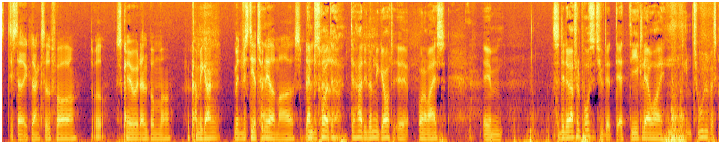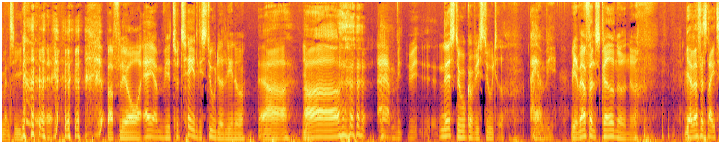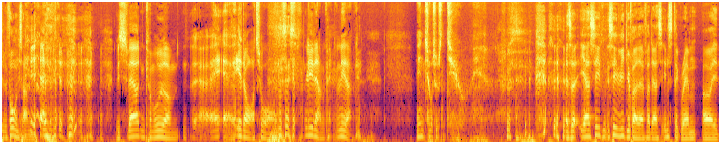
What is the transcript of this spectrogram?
det er stadig ikke lang tid for du ved, skrive et album og komme i gang. Men hvis de har turneret ja. meget, så bliver Jamen, det tror jeg, det, det har de nemlig gjort øh, undervejs. Øhm, så det er da i hvert fald positivt, at, at de ikke laver en, en tool, hvad skal man sige. Bare flere år. Ja, jamen, vi er totalt i studiet lige nu. ja, ah, Ja, jamen, vi, vi, næste uge går vi i studiet. Ja, jamen, vi, vi har i hvert fald skrevet noget nu. Vi har i hvert fald snakket i telefon sammen. Vi sværger, den kommer ud om øh, et år, to år. lige der omkring, lige der omkring. Inden 2020. altså, jeg har set, set video fra, fra deres Instagram, og øh,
